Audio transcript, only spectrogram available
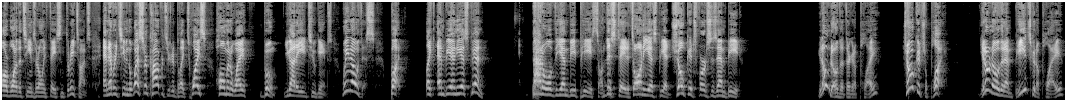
are one of the teams they're only facing three times. And every team in the Western Conference, you're going to play twice, home and away. Boom, you got 82 games. We know this. But like NBA and ESPN, battle of the MVPs on this date. It's on ESPN. Jokic versus Embiid. You don't know that they're going to play. Jokic will play. You don't know that Embiid's going to play.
